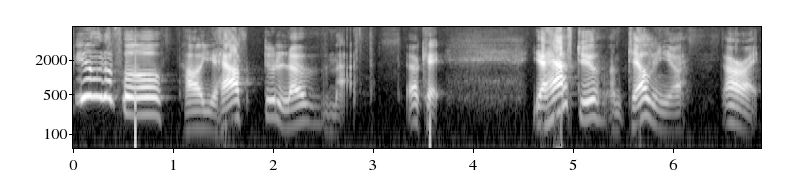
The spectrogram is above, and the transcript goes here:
Beautiful. How you have to love math. Okay. You have to. I'm telling you. All right.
